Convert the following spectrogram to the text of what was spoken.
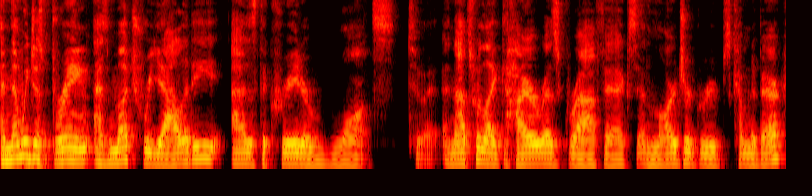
and then we just bring as much reality as the creator wants to it. And that's where like higher res graphics and larger groups come to bear.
